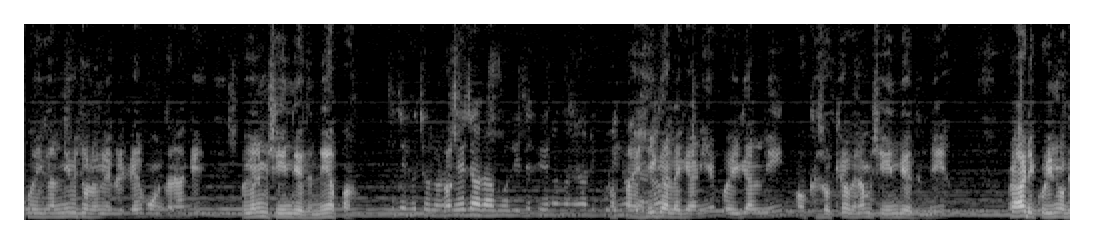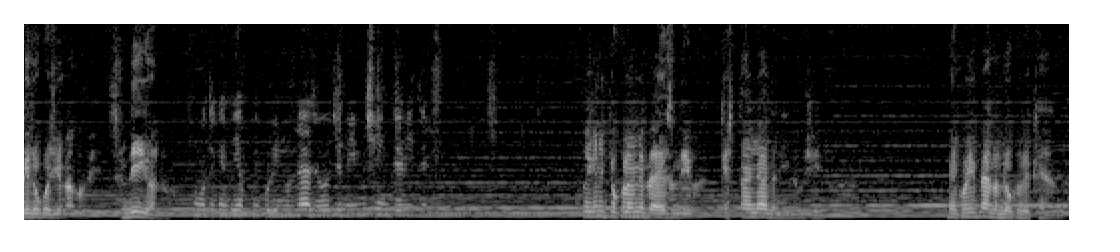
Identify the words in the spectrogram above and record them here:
ਕੋਈ ਗੱਲ ਨਹੀਂ ਵਿਚੋਲਣ ਨੂੰ ਇੱਕ ਵਾਰੀ ਫੇਰ ਫੋਨ ਕਰਾਂਗੇ। ਕੋਈ ਗੱਲ ਮਸ਼ੀਨ ਦੇ ਦਿੰਨੇ ਆਪਾਂ। ਜੇ ਵਿਚੋਲਣ ਦੇ ਜ਼ਿਆਦਾ ਬੋਲੀ ਤੇ ਫਿਰ ਉਹਨਾਂ ਨੇ ਸਾਡੀ ਕੁੜੀ ਆਪਾਂ ਨੂੰ ਇਹੀ ਕਹਿਣਾ। ਗੱਲ ਕਹਿਣੀ ਹੈ ਕੋਈ ਗੱਲ ਨਹੀਂ ਔਖੇ ਸੌਖੇ ਹੋਵੇ ਨਾ ਮਸ਼ੀਨ ਦੇ ਦਿੰਨੇ ਆ। ਪਰ ਸਾਡੀ ਕੁੜੀ ਨੂੰ ਅੱਗੇ ਤੋਂ ਕੁਝ ਨਾ ਹੋਵੇ ਸਿੱਧੀ ਗੱਲ। ਉਹ ਤੇ ਕਹਿੰਦੀ ਆਪਣੀ ਕੁੜੀ ਨੂੰ ਲੈ ਜਾਓ ਜੇ ਨਹੀਂ ਮਸ਼ੀਨ ਦੇਣੀ ਤੇ। ਕੋਈ ਕਹਿੰਦੇ ਚੁੱਕ ਲੈਣੇ ਪੈਸੇ ਸੰਦੀਪ ਕਿਸ਼ਤਾਂ ਹੀ ਲਿਆ ਦੇਣੀ ਮਸ਼ੀਨ ਮੈਂ ਕੋਈ ਭੈਣ ਦਾ ਦੁੱਖ ਵੇਖਿਆ ਜਾਂਦਾ।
